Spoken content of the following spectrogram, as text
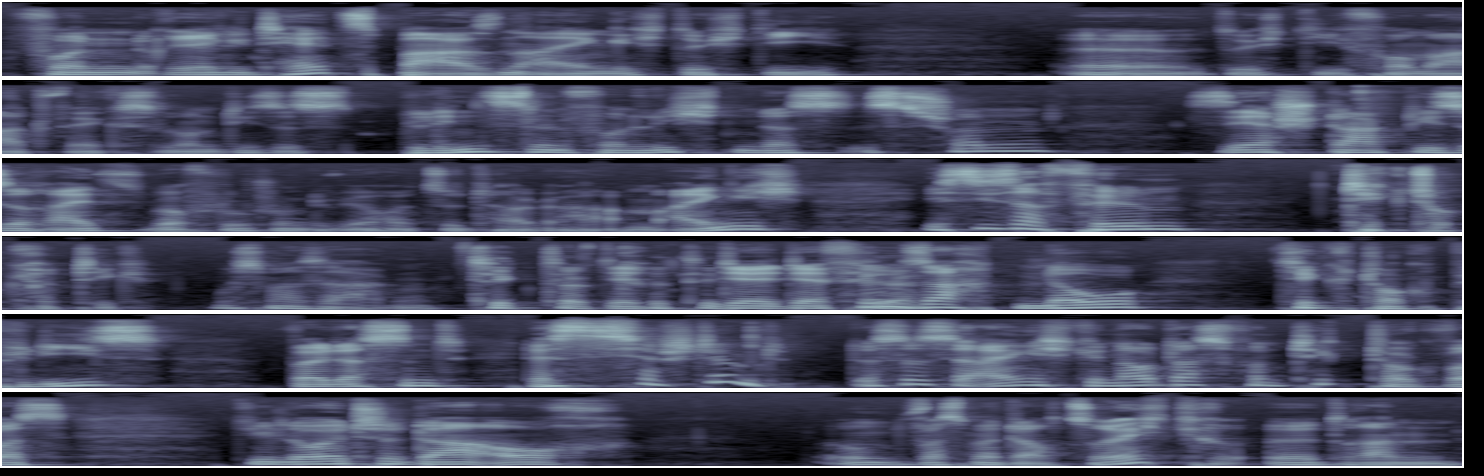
von Realitätsbasen eigentlich durch die, äh, durch die Formatwechsel und dieses Blinzeln von Lichten, das ist schon sehr stark diese Reizüberflutung, die wir heutzutage haben. Eigentlich ist dieser Film TikTok-Kritik, muss man sagen. TikTok-Kritik, Der, der, der Film ja. sagt No TikTok, please, weil das sind, das ist ja stimmt. Das ist ja eigentlich genau das von TikTok, was die Leute da auch, und was man da auch zu Recht äh, dran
